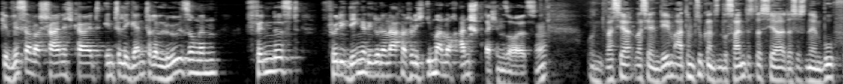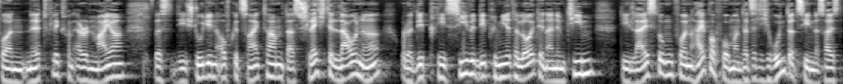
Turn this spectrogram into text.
gewisser Wahrscheinlichkeit intelligentere Lösungen findest für die Dinge, die du danach natürlich immer noch ansprechen sollst. Ne? Und was ja, was ja in dem Atemzug ganz interessant ist, dass ja, das ist in einem Buch von Netflix, von Aaron Meyer, dass die Studien aufgezeigt haben, dass schlechte Laune oder depressive, deprimierte Leute in einem Team die Leistungen von High-Performern tatsächlich runterziehen. Das heißt,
